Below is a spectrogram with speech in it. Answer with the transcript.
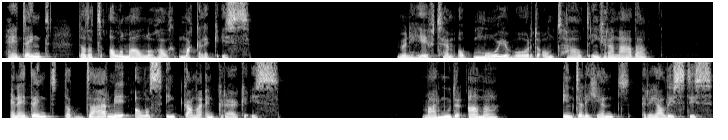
Hij denkt dat het allemaal nogal makkelijk is. Men heeft hem op mooie woorden onthaald in Granada en hij denkt dat daarmee alles in kannen en kruiken is. Maar moeder Anna, intelligent, realistisch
